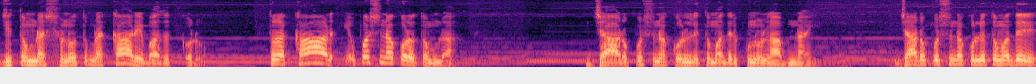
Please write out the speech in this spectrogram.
যে তোমরা শোনো, তোমরা কার ইবাদত করো? তোরা কার উপাসনা করো তোমরা? যার উপাসনা করলে তোমাদের কোনো লাভ নাই। যার উপাসনা করলে তোমাদের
